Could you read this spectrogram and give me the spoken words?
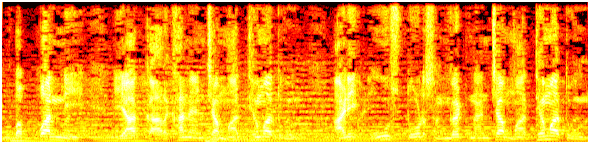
बप्पांनी या कारखान्यांच्या माध्यमातून आणि ऊस तोड संघटनांच्या माध्यमातून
